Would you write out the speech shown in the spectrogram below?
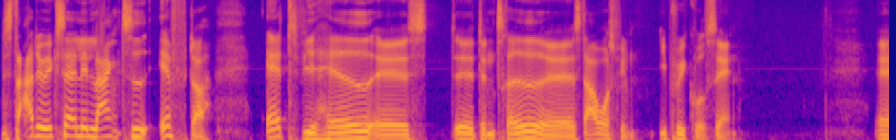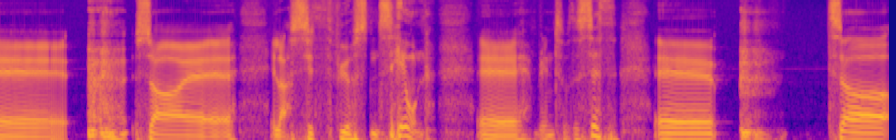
den startede jo ikke særlig lang tid efter, at vi havde øh, øh den tredje øh, Star Wars-film i prequel-serien. Øh, så, øh, eller Sith-fyrstens hævn, øh, Rings of the Sith. Øh, så,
